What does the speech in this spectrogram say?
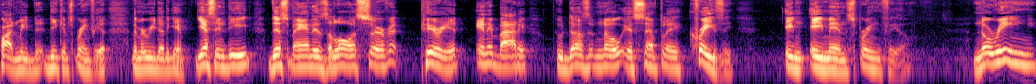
pardon me, Deacon Springfield. Let me read that again. Yes, indeed, this man is the Lord's servant, period. Anybody who doesn't know is simply crazy. Amen, Springfield. Noreen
